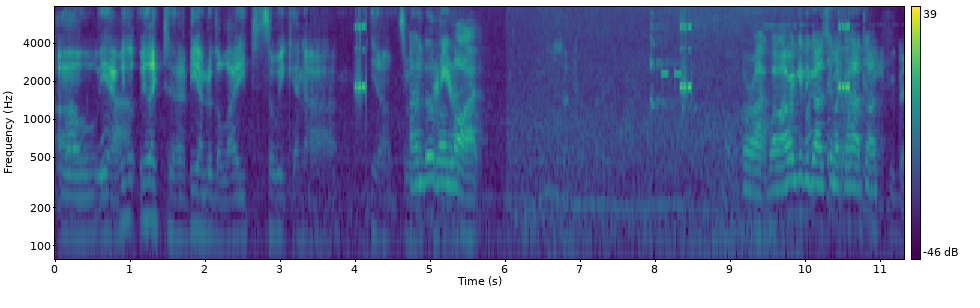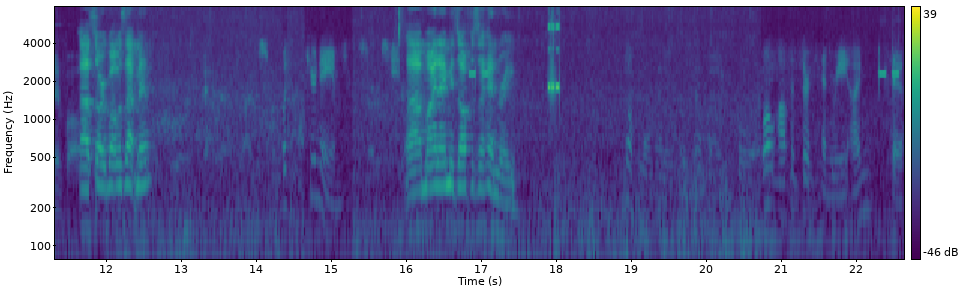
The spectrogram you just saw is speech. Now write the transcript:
Oh, yeah, we, we like to be under the light so we can, uh, you know, so we Under the prettier. light. Alright, well, I won't give you guys too much of a hard time. Uh, sorry, what was that, ma'am? What's your name? Uh, my name is Officer Henry. Well, Officer Henry, I'm Tish.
